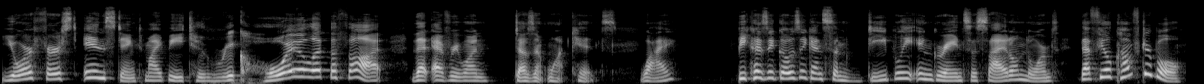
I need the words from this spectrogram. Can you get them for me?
Your first instinct might be to recoil at the thought that everyone doesn't want kids. Why? Because it goes against some deeply ingrained societal norms that feel comfortable.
